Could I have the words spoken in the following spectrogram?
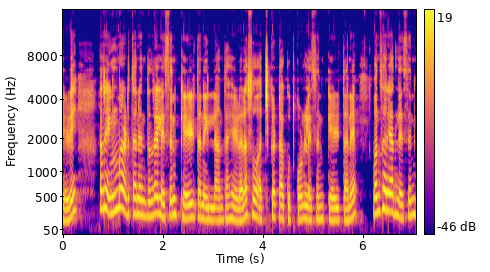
ಹೇಳಿ. ಆದರೆ ಹೆಂಗೆ ಮಾಡ್ತಾನೆ ಅಂತಂದರೆ ಲೆಸನ್ ಕೇಳ್ತಾನೆ ಇಲ್ಲ ಅಂತ ಹೇಳಲ್ಲ. ಸೊ ಅಚ್ಚುಕಟ್ಟಾಗಿ ಕೂತ್ಕೊಂಡು ಲೆಸನ್ ಕೇಳ್ತಾನೆ. ಒಂದು ಸಾರಿ ಅದು ಲೆಸನ್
